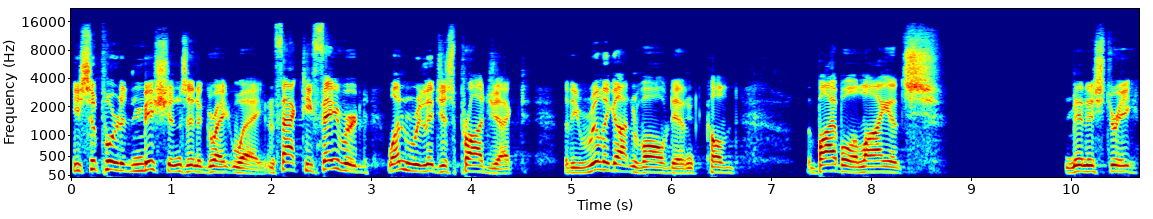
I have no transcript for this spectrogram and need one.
He supported missions in a great way. In fact, he favored one religious project that he really got involved in called the Bible Alliance Ministry.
